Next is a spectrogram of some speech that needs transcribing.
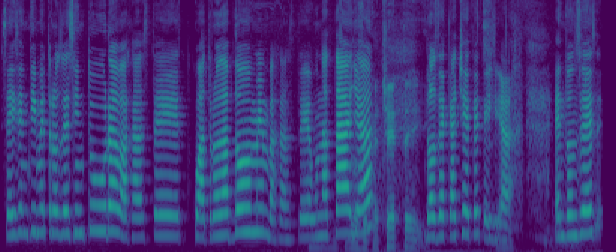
6 centímetros de cintura, bajaste 4 de abdomen, bajaste una talla. Dos de cachete. Dos de cachete, te decía. Entonces,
